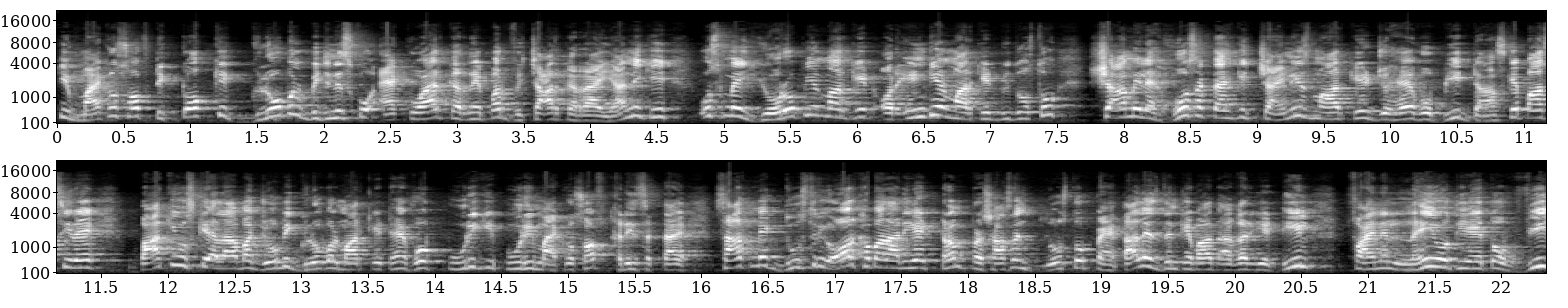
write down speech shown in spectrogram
कि माइक्रोसॉफ्ट टिकटॉक के ग्लोबल बिज़नेस को एक्वायर करने पर विचार कर रहा है। यानी कि उसमें यूरोपियन मार्केट और इंडियन मार्केट भी दोस्तों शामिल है। हो सकता है कि चाइनीज़ मार्केट जो है वो बीट डांस के पास ही रहे। बाकी उसके अलावा जो भी ग्लोबल मार्केट है, वो पूरी की पूरी माइक्रोसॉफ्ट खरीद सकता है। साथ में एक दूसरी और खबर आ रही है। ट्रंप प्रशासन दोस्तों 45 दिन के बाद अगर ये डील फाइनल नहीं होती है तो वी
